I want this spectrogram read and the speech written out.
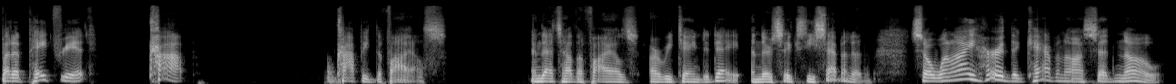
But a patriot cop copied the files. And that's how the files are retained today. And there's 67 of them. So when I heard that Kavanaugh said no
